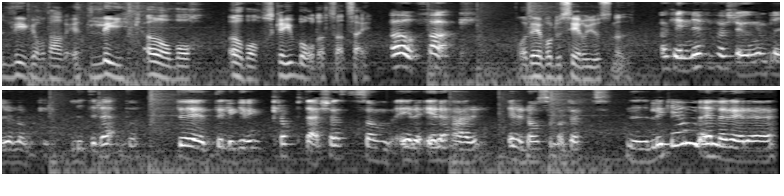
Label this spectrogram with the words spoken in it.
ligger där ett lik över, över skrivbordet så att säga. Oh fuck. Och det är vad du ser just nu. Okej, nu för första gången blir hon nog lite rädd. Det, det ligger en kropp där. Känns det som, är det, är det här, är det någon som har dött nyligen eller är det...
